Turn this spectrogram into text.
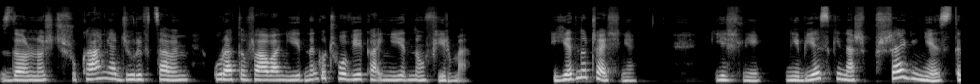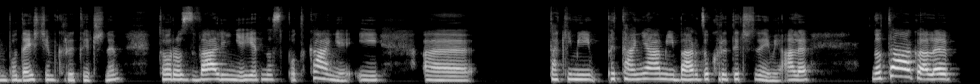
zdolność szukania dziury w całym uratowała niejednego człowieka i niejedną firmę. I jednocześnie, jeśli niebieski nasz przegnie z tym podejściem krytycznym, to rozwali niejedno spotkanie i e, takimi pytaniami bardzo krytycznymi, ale no tak, ale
